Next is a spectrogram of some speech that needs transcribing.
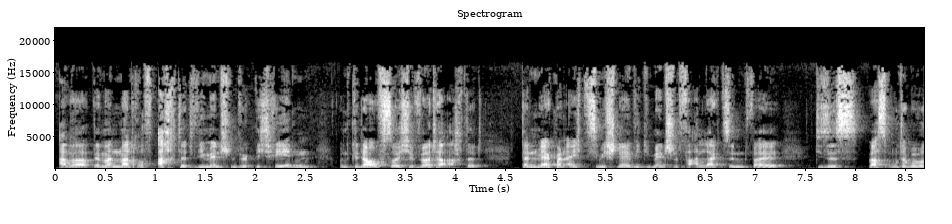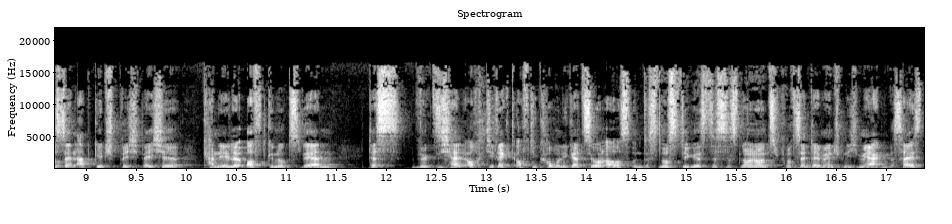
Aber wenn man mal darauf achtet, wie Menschen wirklich reden und genau auf solche Wörter achtet, dann merkt man eigentlich ziemlich schnell, wie die Menschen veranlagt sind, weil dieses, was im Unterbewusstsein abgeht, sprich, welche Kanäle oft genutzt werden, das wirkt sich halt auch direkt auf die Kommunikation aus. Und das Lustige ist, dass das 99% der Menschen nicht merken. Das heißt,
